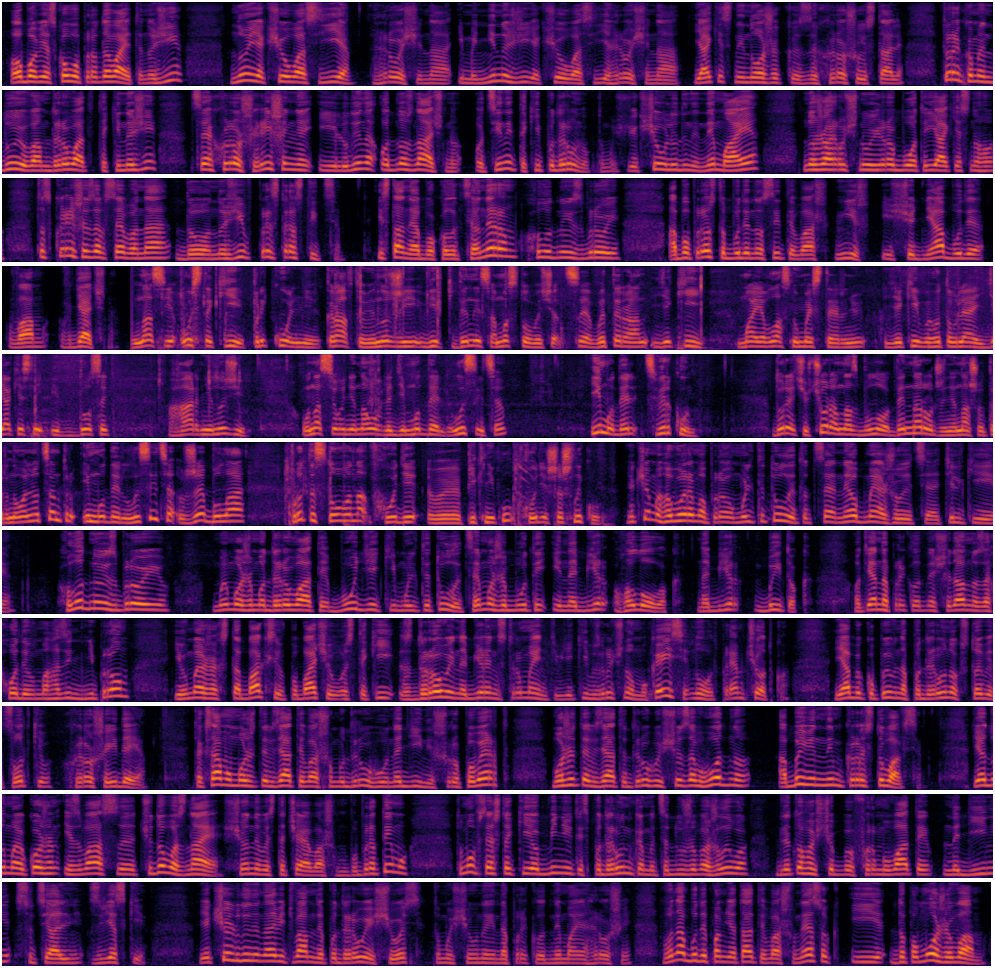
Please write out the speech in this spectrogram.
Обов'язково продавайте ножі. Ну і якщо у вас є гроші на іменні ножі, якщо у вас є гроші на якісний ножик з хорошої сталі, то рекомендую вам дарувати такі ножі. Це хороше рішення, і людина однозначно оцінить такий подарунок. Тому що якщо у людини немає ножа ручної роботи якісного, то скоріше за все вона до ножів пристраститься і стане або колекціонером холодної зброї, або просто буде носити ваш ніж і щодня буде вам вдячна. У нас є ось такі прикольні крафтові ножі від Дениса Мостовича. Це ветеран, який має власну майстерню, який виготовляє якісні і досить гарні ножі. У нас сьогодні на огляді модель лисиця і модель цвіркун. До речі, вчора в нас було день народження нашого тренувального центру, і модель лисиця вже була протестована в ході е, пікніку, в ході шашлику. Якщо ми говоримо про мультитули, то це не обмежується тільки холодною зброєю. Ми можемо дарувати будь-які мультитули. Це може бути і набір головок, набір биток. От я, наприклад, нещодавно заходив в магазин Дніпром і в межах 100 баксів побачив ось такий здоровий набір інструментів, які в зручному кейсі, ну от прям чітко. Я би купив на подарунок 100%. Хороша ідея. Так само можете взяти вашому другу надійний шуруповерт, можете взяти другу що завгодно, аби він ним користувався. Я думаю, кожен із вас е, чудово знає, що не вистачає вашому побратиму, тому все ж таки обмінюйтесь подарунками, це дуже важливо для того, щоб формувати надійні соціальні зв'язки. Якщо людина навіть вам не подарує щось, тому що у неї, наприклад, немає грошей, вона буде пам'ятати ваш внесок і допоможе вам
